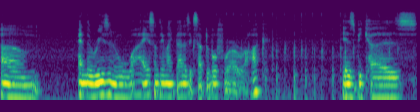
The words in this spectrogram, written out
um, and the reason why something like that is acceptable for a rock is because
